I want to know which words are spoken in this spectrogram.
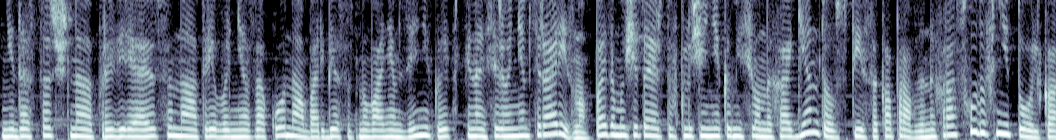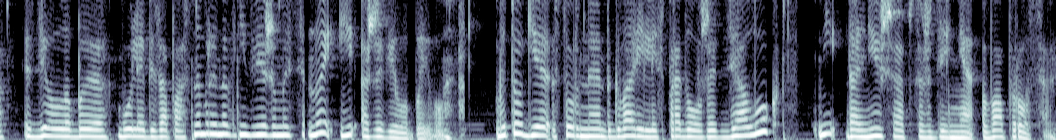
недостаточно проверяются на требования закона о борьбе с отмыванием денег и финансированием терроризма. Поэтому считаю, что включение комиссионных агентов в список оправданных расходов не только сделало бы более безопасным рынок недвижимости, но и оживило бы его. В итоге стороны договорились продолжить диалог и дальнейшее обсуждение вопроса.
